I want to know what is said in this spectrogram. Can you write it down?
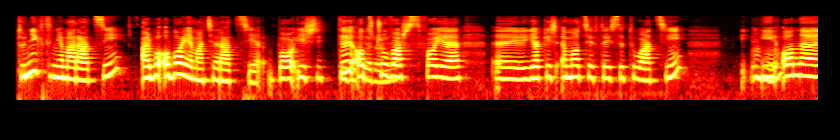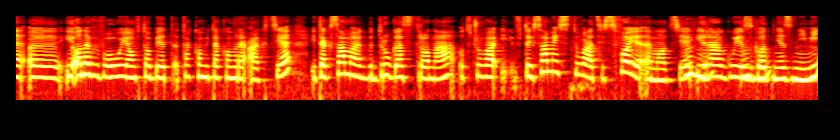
tu nikt nie ma racji, albo oboje macie rację, bo jeśli ty Dopiero, odczuwasz nie? swoje y, jakieś emocje w tej sytuacji, Mhm. I, one, y, I one wywołują w tobie taką i taką reakcję, i tak samo jakby druga strona odczuwa w tej samej sytuacji swoje emocje mhm. i reaguje mhm. zgodnie z nimi.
